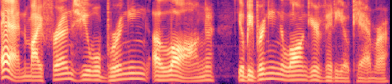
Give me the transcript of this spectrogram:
And my friends, you will bringing along, you'll be bringing along your video camera.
